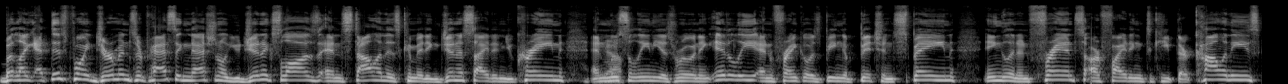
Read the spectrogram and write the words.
But like at this point, Germans are passing national eugenics laws, and Stalin is committing genocide in Ukraine, and yeah. Mussolini is ruining Italy, and Franco is being a bitch in Spain. England and France are fighting to keep their colonies.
